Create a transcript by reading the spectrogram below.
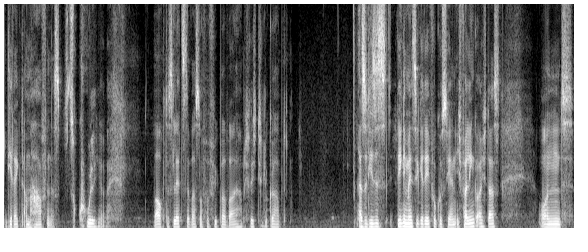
direkt am Hafen. Das ist so cool hier. War auch das letzte, was noch verfügbar war. Habe ich richtig Glück gehabt. Also dieses regelmäßige Refokussieren. Ich verlinke euch das und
